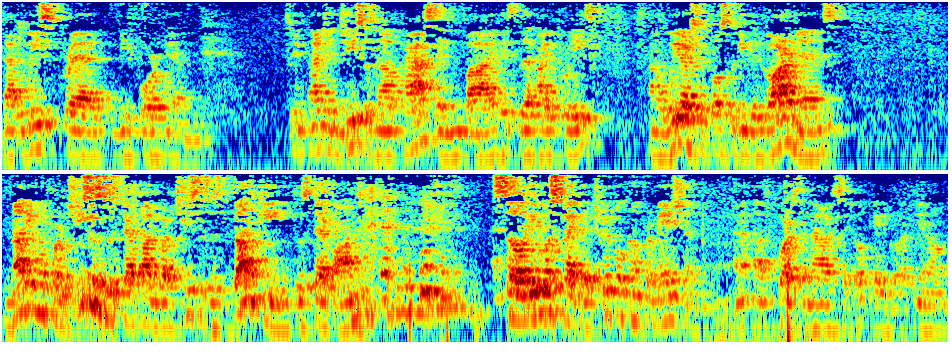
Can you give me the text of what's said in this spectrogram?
that we spread before Him. So imagine Jesus now passing by, he's the high priest, and we are supposed to be the garments, not even for Jesus to step on, but Jesus' donkey to step on. so it was like a triple confirmation. And of course, and now I say, okay, Lord, you know,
